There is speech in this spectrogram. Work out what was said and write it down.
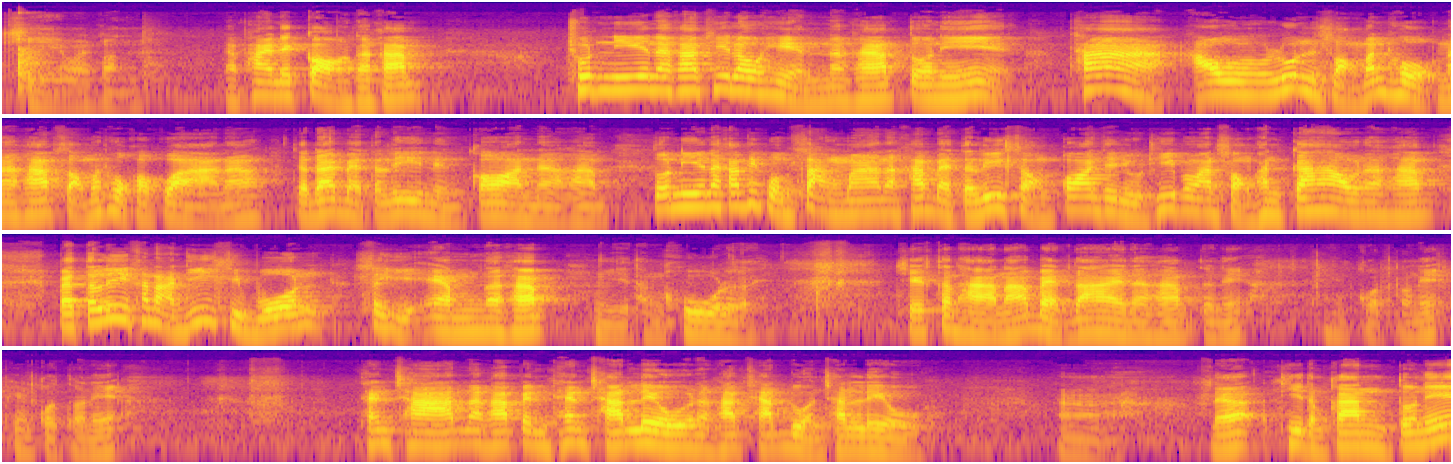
เคไว้ก่อน และภายในกล่องนะครับ ชุดนี้นะครับที่เราเห็นนะครับ ตัวนี้ ถ้าเอารุ่น2006นะครับ2006กว่าๆนะ จะได้แบตเตอรี่ 1 ก้อนนะครับ ตัวนี้นะครับที่ผมสั่งมานะครับแบตเตอรี่ 2 ก้อนจะอยู่ที่ประมาณ2,009นะครับ แบตเตอรี่ขนาด 20 โวลต์ 4 แอมป์นะครับ นี่ทั้งคู่เลย เช็คสถานะแบตได้นะครับ ตัวนี้ กดตัวนี้ เพียงกดตัวนี้ แท่นชาร์จนะครับ เป็นแท่นชาร์จเร็วนะครับ ชาร์จด่วนชาร์จเร็ว อ่า และที่สำคัญตัวนี้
